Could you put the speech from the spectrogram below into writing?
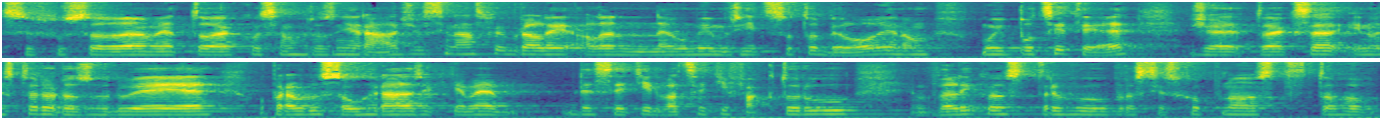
svým způsobem je to, jako jsem hrozně rád, že si nás vybrali, ale neumím říct, co to bylo, jenom můj pocit je, že to, jak se investor rozhoduje, je opravdu souhra, řekněme, 10-20 faktorů, velikost trhu, prostě schopnost toho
